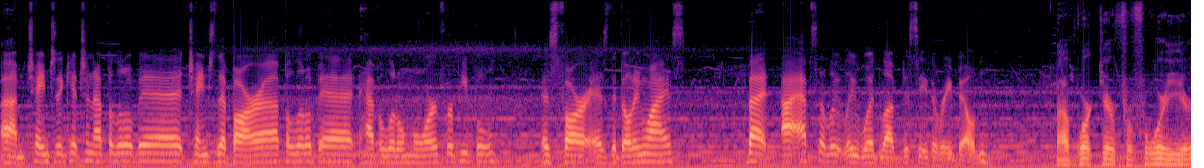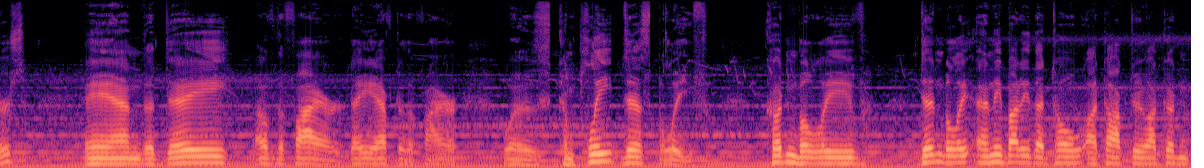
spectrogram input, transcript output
Um, change the kitchen up a little bit, change the bar up a little bit, have a little more for people as far as the building wise. But I absolutely would love to see the rebuild. I've worked here for four years and the day of the fire, day after the fire, was complete disbelief. Couldn't believe, didn't believe anybody that told I talked to, I couldn't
